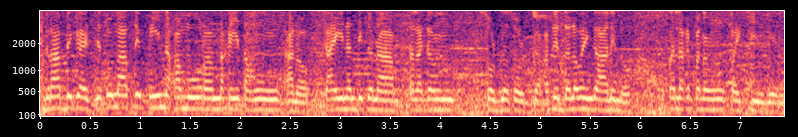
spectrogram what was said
Grabe guys, ito natin yung pinakamurang nakita kong ano, kainan dito na talagang solve na solve ka. Kasi dalawa yung kanin, no? Mas laki pa ng fried chicken.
